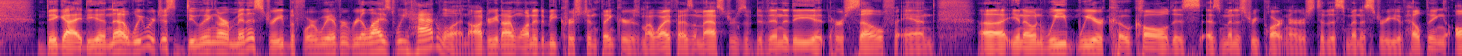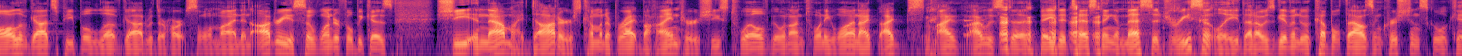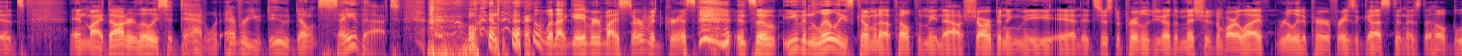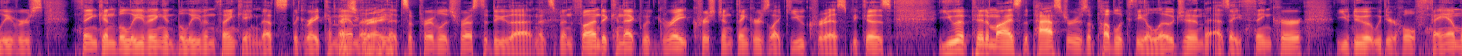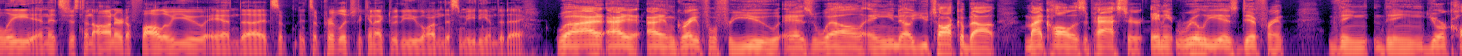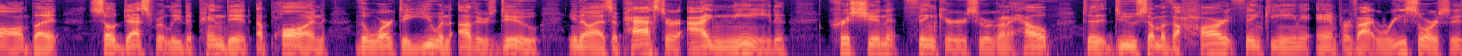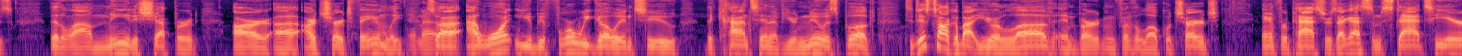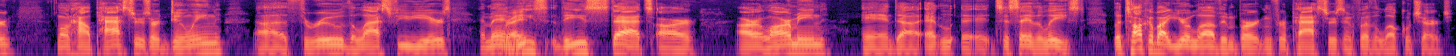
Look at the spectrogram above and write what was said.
big idea. No, we were just doing our ministry before we ever realized we had one. Audrey and I wanted to be Christian thinkers. My wife has a master's of divinity herself, and uh, you know, and we we are co-called as as ministry partners to this ministry of helping all of God's people love God with their heart, soul, and mind. And Audrey is so wonderful because she, and now my daughter's coming up right behind her. She's 12 going on 21. I, I, I, I was uh, beta testing a message recently that I was given to a couple thousand Christian school kids. And my daughter Lily said, Dad, whatever you do, don't say that. when, when I gave her my sermon, Chris. And so even Lily's coming up helping me now, sharpening me. And it's just a privilege. You know, the mission of our life, really to paraphrase Augustine, is to help believers think in believing and believe in thinking. That's the great commandment. Great. And it's a privilege for us to do that. And it's been fun to connect with great Christian thinkers like you, Chris, because you epitomize the pastor as a public theologian, as a thinker. You do it with your whole family, and it's just an honor to follow you. And uh, it's a it's a privilege to connect with you on this medium today. Well, I, I, I am grateful for you as well. And you know, you talk about my call as a pastor, and it really is different than than your call, but so desperately dependent upon the work that you and others do. You know, as a pastor, I need Christian thinkers who are going to help to do some of the hard thinking and provide resources that allow me to shepherd our uh, our church family. Amen. So I, I, want you before we go into the content of your newest book to just talk about your love and burden for the local church and for pastors. I got some stats here on how pastors are doing uh, through the last few years, and man, right. these these stats are are alarming and uh, at, uh, to say the least. But talk about your love and burden for pastors and for the local church.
